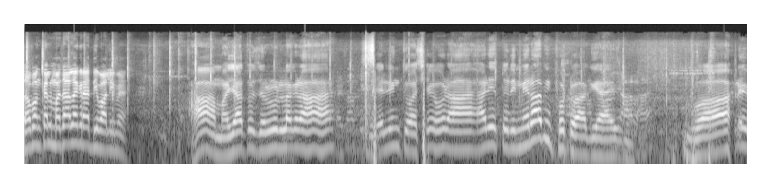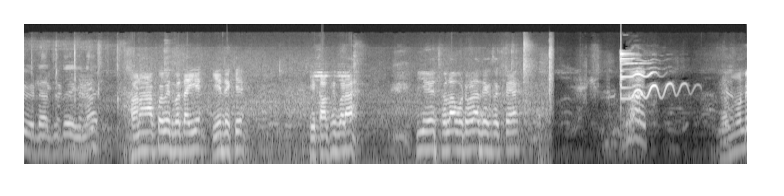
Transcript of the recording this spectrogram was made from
तब अंकल मज़ा लग रहा है दिवाली में? हाँ मज़ा तो ज़रूर लग रहा है। सेलिंग तो अच्छे हो रहा है। अरे तो मेरा भी फ़ोटो आ गया है। इसमें वाह बेटा तो, तो खाना आपको भी बताइए। ये देखिए। ये काफ़ी बड़ा ये छोला भटूरा देख सकते हैं। मुंड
